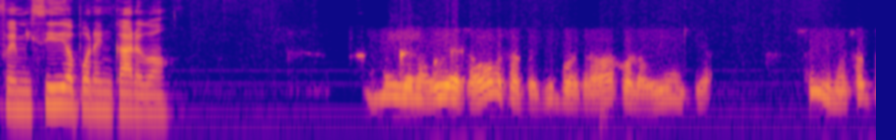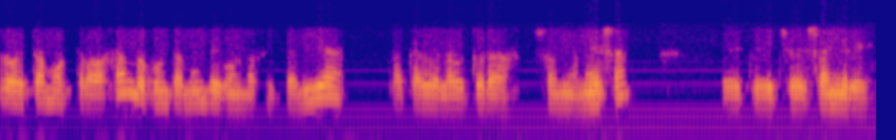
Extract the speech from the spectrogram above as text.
femicidio por encargo? Muy buenos días a vos, a tu equipo de trabajo, a la audiencia. Sí, nosotros estamos trabajando juntamente con la Fiscalía, a cargo de la doctora Sonia Mesa, este hecho de sangre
